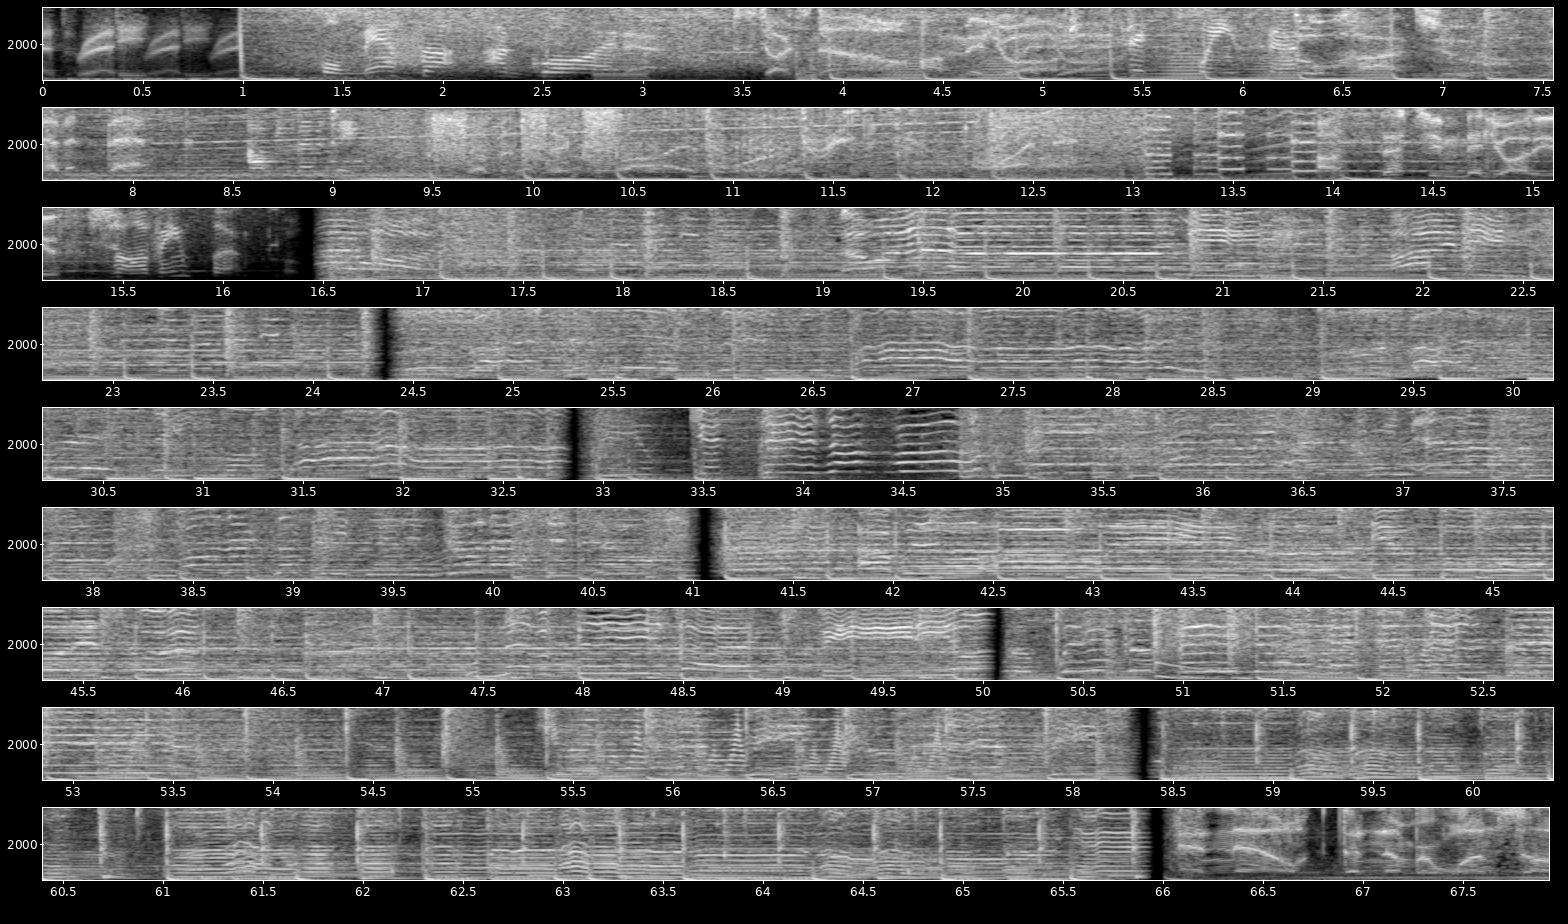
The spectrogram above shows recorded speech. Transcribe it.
Get ready. Começa agora. Starts now. A melhor Sequência do rádio. Seven Best. Uploading. As sete melhores. Jovem Pan.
